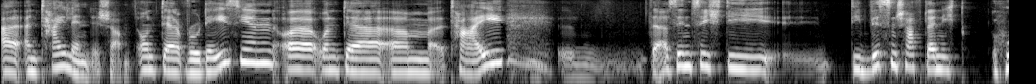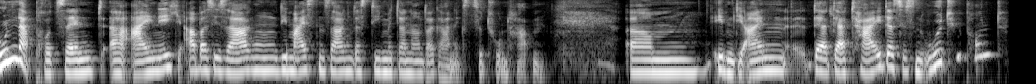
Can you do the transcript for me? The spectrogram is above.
äh, ein thailändischer. Und der Rhodesian äh, und der ähm, Thai, äh, da sind sich die, die Wissenschaftler nicht 100 Prozent äh, einig, aber sie sagen, die meisten sagen, dass die miteinander gar nichts zu tun haben. Ähm, eben die einen, der, der Thai, das ist ein Urtyphund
